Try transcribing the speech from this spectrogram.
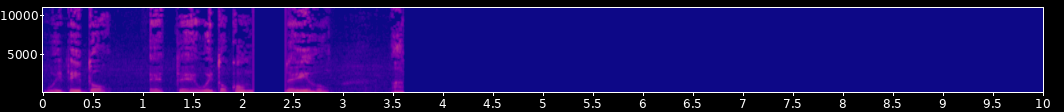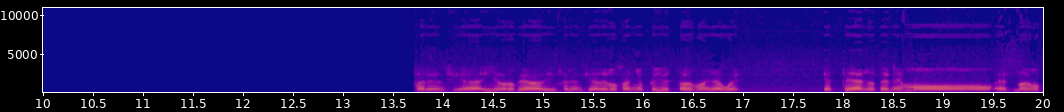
Huitito este Huitocón de hijo y yo creo que a diferencia de los años que yo he estado en Mayagüez este año tenemos eh, nos hemos,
